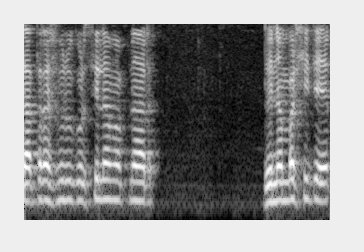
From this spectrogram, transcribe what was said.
যাত্রা শুরু করছিলাম আপনার দুই নম্বর সিটের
